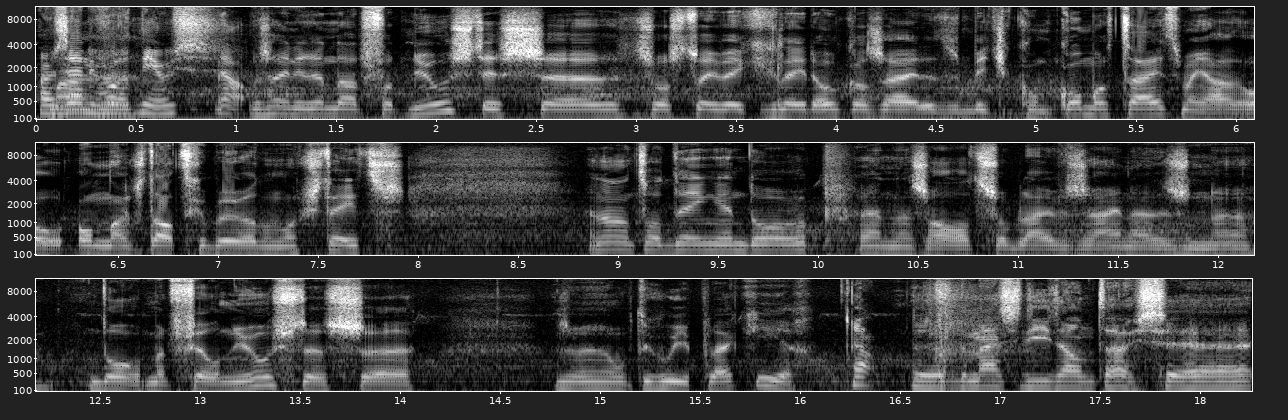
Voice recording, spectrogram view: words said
Maar we zijn hier voor het eh, nieuws. Ja, we zijn hier inderdaad voor het nieuws. Het is, eh, zoals twee weken geleden ook al zeiden, het is een beetje komkommertijd. Maar ja, ondanks dat gebeuren er nog steeds een aantal dingen in het dorp. En dat zal het zo blijven zijn. Het is een eh, dorp met veel nieuws, dus eh, we zijn op de goede plek hier. Ja, dus ook de mensen die dan thuis eh,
